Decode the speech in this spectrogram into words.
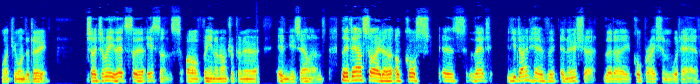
what you want to do. So to me, that's the essence of being an entrepreneur in New Zealand. The downside, uh, of course, is that you don't have the inertia that a corporation would have.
